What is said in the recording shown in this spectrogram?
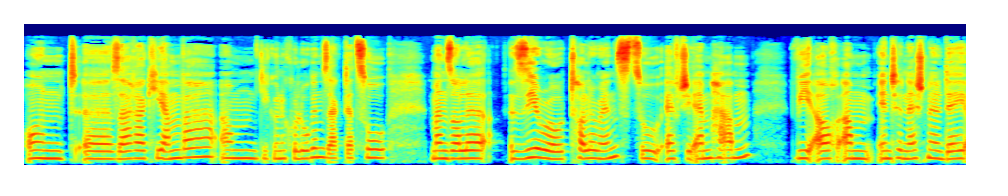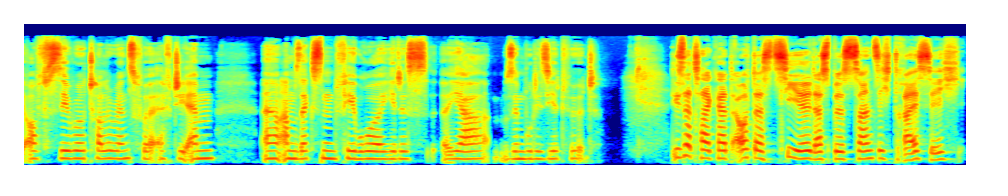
Und äh, Sarah Kiamba, ähm, die Gynäkologin, sagt dazu, man solle Zero Tolerance zu FGM haben, wie auch am International Day of Zero Tolerance für FGM äh, am 6. Februar jedes Jahr symbolisiert wird. Dieser Tag hat auch das Ziel, dass bis 2030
